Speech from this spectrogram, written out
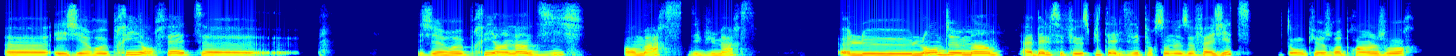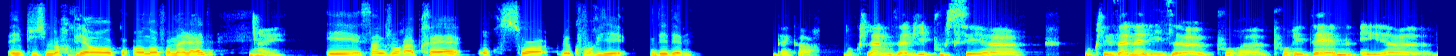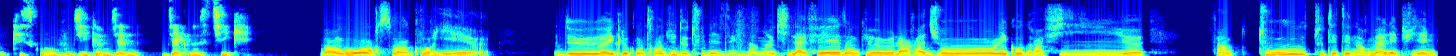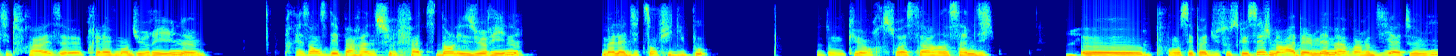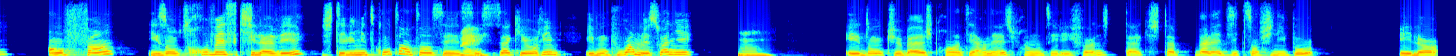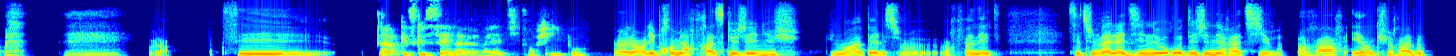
euh, et j'ai repris en fait, euh, j'ai repris un lundi en mars, début mars. Le lendemain, Abel se fait hospitaliser pour son œsophagite. Donc, je reprends un jour et puis je me remets en, en enfant malade. Ouais, Et cinq jours après, on reçoit le courrier d'Eden. d'accord. Donc là, vous aviez poussé euh, donc les analyses euh, pour euh, pour Eden et euh, donc qu'est-ce qu'on vous dit comme dia- diagnostic? Bah, en gros, on reçoit un courrier euh, de, avec le compte-rendu de tous les examens qu'il a fait, donc la radio, l'échographie, enfin tout, tout était normal. Et puis il y a une petite phrase, prélèvement d'urine, présence des sulfate dans les urines, maladie de Sanfilippo. Donc euh, on reçoit ça un samedi. Euh, on ne sait pas du tout ce que c'est. Je me rappelle même avoir dit à Tommy, enfin, ils ont trouvé ce qu'il avait. J'étais limite contente. Hein. C'est ça qui est horrible. Ils vont pouvoir me le soigner. Hmm. Et donc, euh, bah, je prends Internet, je prends mon téléphone, tac, je tape maladie de San Filippo. Et là, voilà. C'est. Alors, qu'est-ce que c'est la maladie de San Filippo Alors, les premières phrases que j'ai lues, je me rappelle sur euh, Orphanet, c'est une maladie neurodégénérative rare et incurable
